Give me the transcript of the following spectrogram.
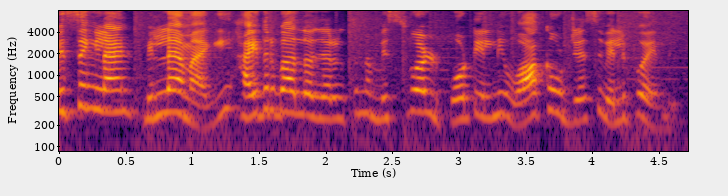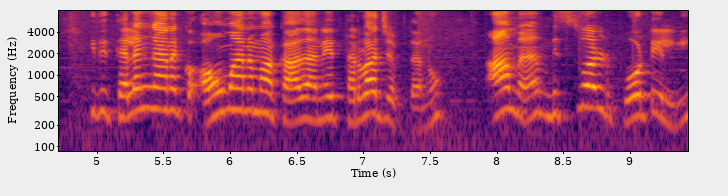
మిస్ ఇంగ్లాండ్ బిల్లా మ్యాగీ హైదరాబాద్లో జరుగుతున్న మిస్ వరల్డ్ పోటీల్ని వాకౌట్ చేసి వెళ్ళిపోయింది. ఇది తెలంగాణకు అవమానమా కాదా అనేది తర్వాత చెప్తాను. ఆమె మిస్ వరల్డ్ పోటీల్ని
